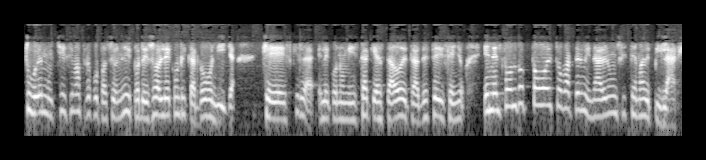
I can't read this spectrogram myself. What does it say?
tuve muchísimas preocupaciones y por eso hablé con Ricardo Bonilla, que es que el economista que ha estado detrás de este diseño. En el fondo, todo esto va a terminar en un sistema de pilares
